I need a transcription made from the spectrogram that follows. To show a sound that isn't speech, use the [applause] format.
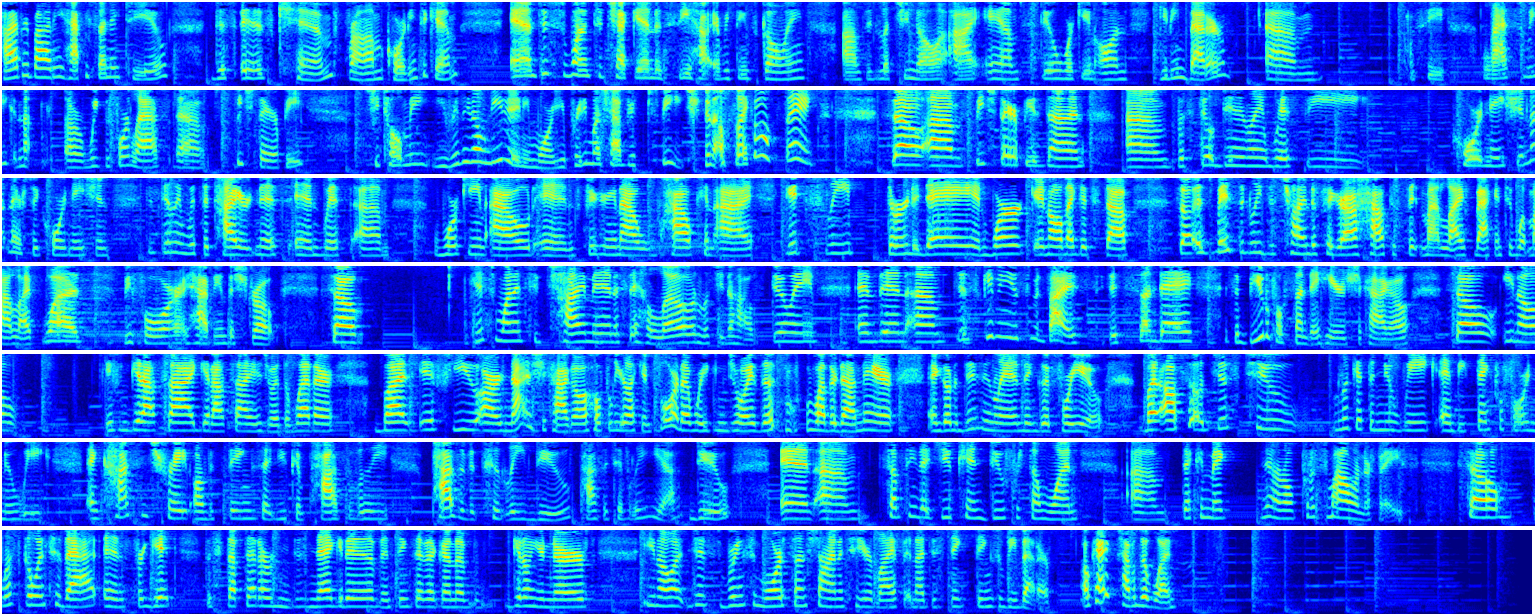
Hi, everybody. Happy Sunday to you. This is Kim from According to Kim. And just wanted to check in to see how everything's going. Um, to let you know, I am still working on getting better. Um, let's see, last week, not, or week before last, uh, speech therapy. She told me, You really don't need it anymore. You pretty much have your speech. [laughs] And I was like, Oh, thanks. So, um, speech therapy is done, um, but still dealing with the coordination, not necessarily coordination, just dealing with the tiredness and with um, working out and figuring out how can I get sleep during the day and work and all that good stuff. So it's basically just trying to figure out how to fit my life back into what my life was before having the stroke. So just wanted to chime in and say hello and let you know how I was doing. And then um, just giving you some advice. It's Sunday. It's a beautiful Sunday here in Chicago. So, you know, if you can get outside, get outside, enjoy the weather. But if you are not in Chicago, hopefully you're like in Florida where you can enjoy the [laughs] weather down there and go to Disneyland and good for you. But also just to look at the new week and be thankful for a new week and concentrate on the things that you can possibly positively do positively yeah do and um, something that you can do for someone um, that can make you know put a smile on their face. So let's go into that and forget the stuff that are is negative and things that are gonna get on your nerves. You know just bring some more sunshine into your life and i just think things will be better. Okay? Have a good one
